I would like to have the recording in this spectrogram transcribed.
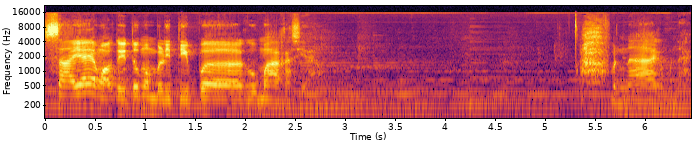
Saya yang waktu itu membeli tipe rumah Akasia. Benar, benar.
